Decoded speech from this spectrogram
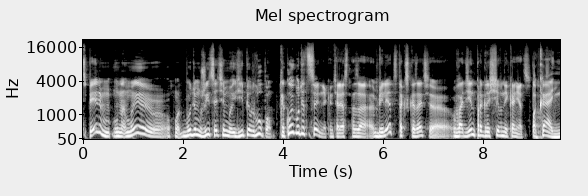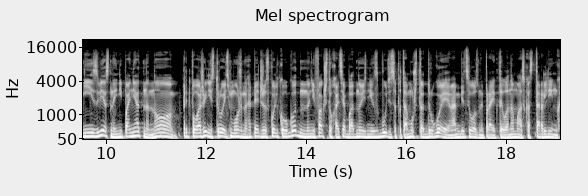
Теперь мы будем жить с этим гиперлупом. Какой будет ценник, интересно, за билет, так сказать, э, в один прогрессивный конец? Пока неизвестно и непонятно, но предположений строить можно, опять же, сколько угодно, но не факт, что хотя бы одно из них сбудется, потому что другой амбициозный проект Илона Маска, Starlink,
